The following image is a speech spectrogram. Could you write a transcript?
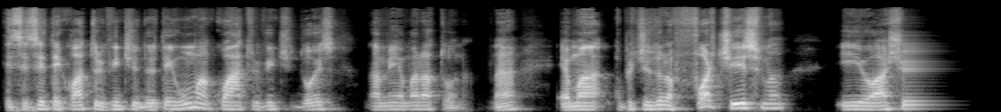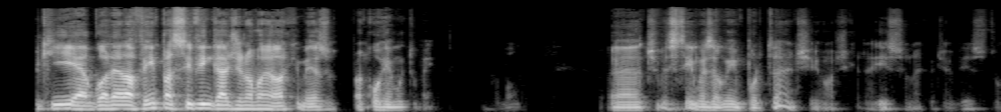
tem 64 e 22, tem uma 4 e 22 na meia maratona, né? É uma competidora fortíssima e eu acho que agora ela vem para se vingar de Nova York mesmo, para correr muito bem. É, deixa eu ver se tem mais alguém importante. Eu acho que era isso, né? Que eu tinha visto.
